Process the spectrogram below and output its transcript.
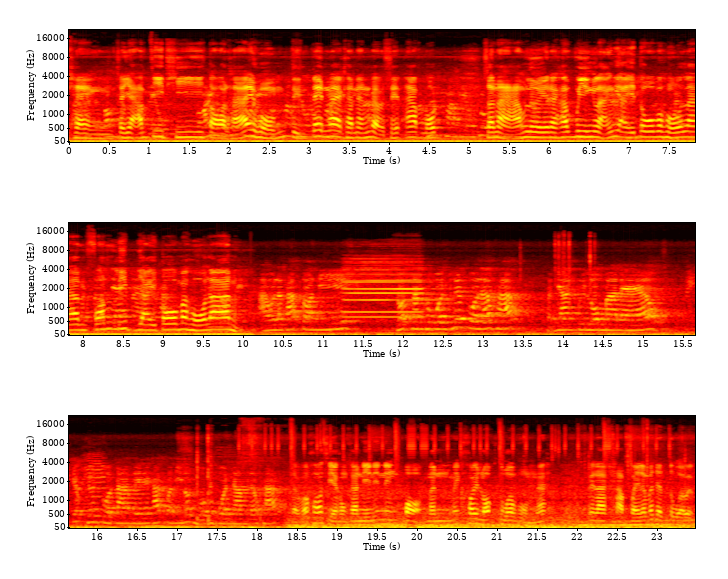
แข่งสยาม GT ต่อท้ายผมตื่นเต้นมากคันนั้นแบบเซตอัพรถสนามเลยนะครับวิงหลังใหญ่โตมโหฬารฟอนต์ลิฟต์ใหญ่โตมโหฬารเอาละครับ ตอนนี้รถนำขบวนเคลื่อนตัวแล้วครับ สัญญาณปืนลมมาแล้ว เดี๋ยวเคลื่อนตัวตามเลยนะครับ ตอนนี้รถหัวขบวนนำแล้วครับ แต่ว่าข้อเสียของคันนี้นิดนึงเบาะมันไม่ค่อยล็อกตัวผมนะ เวลาขับไปแล้วมันจะตัวแบบ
